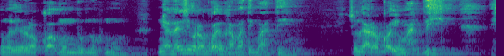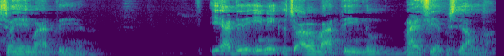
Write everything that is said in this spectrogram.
Tunggali rokok membunuhmu. Nyatanya sing rokok ya gak mati-mati. Sing gak rokok ya mati. Iso ya mati. Iya jadi ini soal mati itu rahasia Gusti Allah.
